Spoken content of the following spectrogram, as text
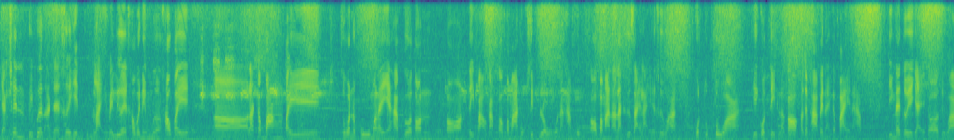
อย่างเช่นเพื่อนๆอาจจะเคยเห็นผมไหลไปเรื่อย เข้าไปในเมืองเข้าไปอ่อลาดกระบังไป สุวรรณภูมิอะไรเงี้ยครับก็ตอนตอนตีเปล่ากลับก็ประมาณ 60 โลนะครับผมก็ประมาณนั้นแหละคือสายไหลก็คือว่ากดทุกตัวที่กดติดแล้วก็เขาจะพาไปไหนก็ไปนะครับ ยิ่งได้ตัวใหญ่ๆก็ถือว่า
